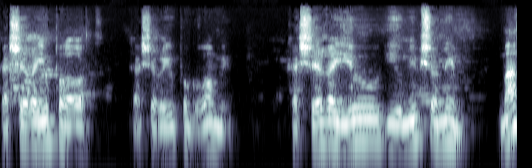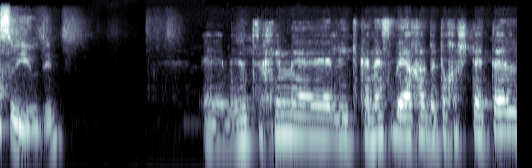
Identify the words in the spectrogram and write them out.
כאשר היו פרעות, כאשר היו פוגרומים, כאשר היו איומים שונים, מה עשו יהודים? הם היו צריכים אה, להתכנס ביחד בתוך השטטל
